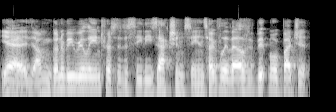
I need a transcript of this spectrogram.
Yeah, I'm going to be really interested to see these action scenes. Hopefully, they'll have a bit more budget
